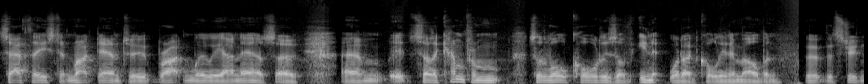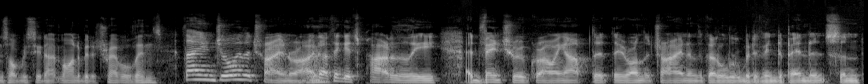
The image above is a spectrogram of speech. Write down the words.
southeast, and right down to Brighton, where we are now. So, um, it, so they come from sort of all quarters of inner, what I'd call inner Melbourne. The, the students obviously don't mind a bit of travel then. They enjoy the train ride. I think it's part of the adventure of growing up that they're on the train and they've got a little bit of independence and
